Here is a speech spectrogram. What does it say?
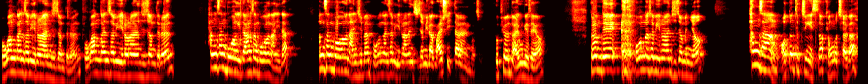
보강 간섭이 일어나는 지점들은 보강 간섭이 일어나는 지점들은 항상 보강이다 항상 보강은 아니다 항상 보강은 아니지만 보강 간섭이 일어나는 지점이라고 할 수 있다라는 거지 그 표현도 알고 계세요. 그런데 보강 간섭이 일어나는 지점은요. 항상 어떤 특징이 있어? 경로차가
